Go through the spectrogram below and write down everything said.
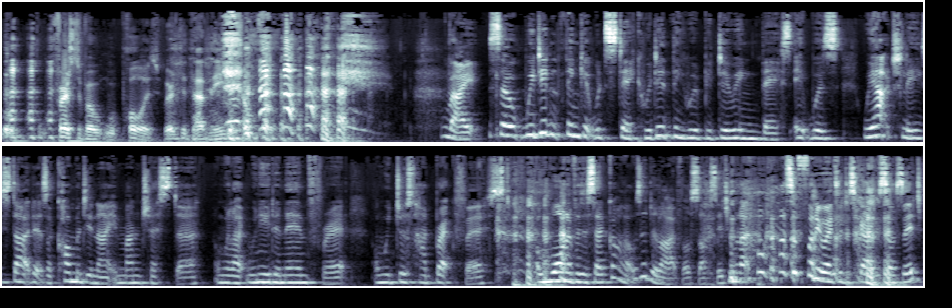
Well, First of all, we'll pause. Where did that name come from? Right. So we didn't think it would stick. We didn't think we'd be doing this. It was we actually started it as a comedy night in Manchester and we're like, we need a name for it. And we just had breakfast. And one of us said, God, that was a delightful sausage. And we're like, oh, that's a funny way to describe a sausage.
